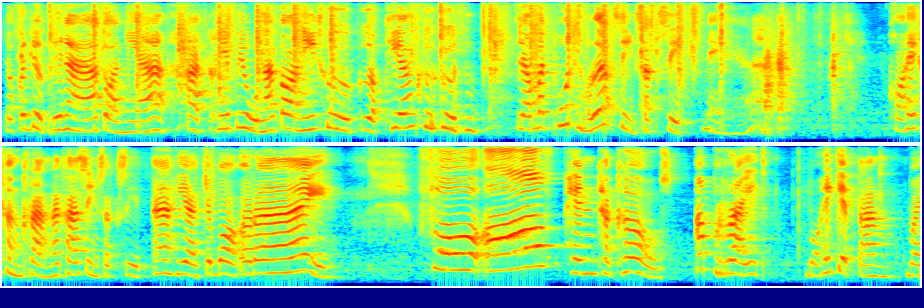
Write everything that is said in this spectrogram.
เดี๋ยวก็ดึกด้วยนะ ตอนนี้อัดคลิปอยู่นะ ตอนนี้คือเกือบเที่ยงคืน แล้วมันพูดถึงเรื่องสิ่งศักดิ์สิทธิ์แหมขอให้ขังขลังนะคะ สิ่งศักดิ์สิทธิ์อะอยากจะบอกอะไร Four of Pentacles upright บอกให้เก็บตังค์ไว้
